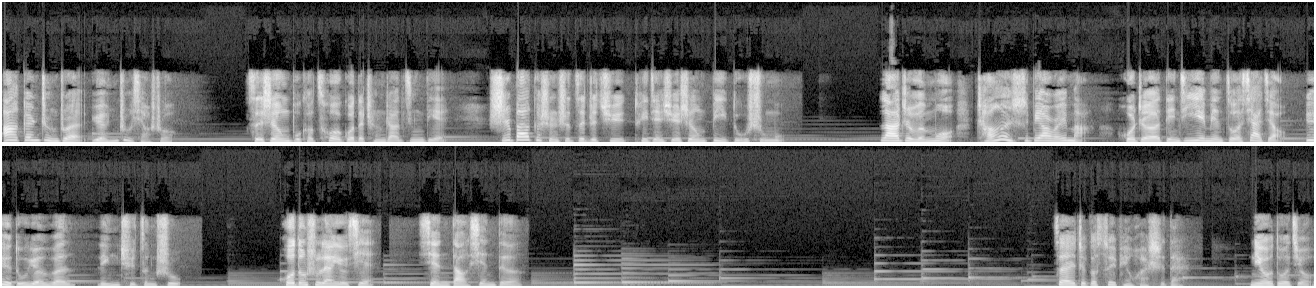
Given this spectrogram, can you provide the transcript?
阿甘正传》原著小说，此生不可错过的成长经典。十八个省市自治区推荐学生必读书目。拉至文末，长按识别二维码，或者点击页面左下角阅读原文领取赠书。活动数量有限，先到先得。在这个碎片化时代。你有多久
